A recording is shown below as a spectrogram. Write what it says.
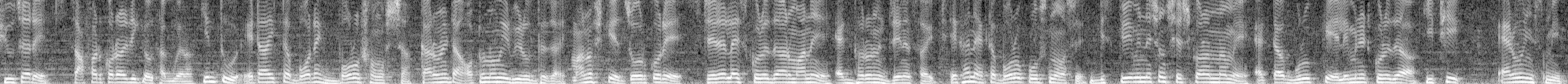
ফিউচারে সাফার করারই কেউ থাকবে না। কিন্তু এটা একটা অনেক বড় সমস্যা, কারণ এটা অটোনমির বিরুদ্ধে যায়। মানুষকে জোর করে স্টেরিলাইজ করে দেওয়ার মানে এক ধরনের জেনেসাইড এখানে একটা বড় প্রশ্ন আসে। ডিসক্রিমিনেশন শেষ করার নামে একটা গ্রুপকে এলিমিনেট করে দেওয়া কি ঠিক? Erwin Smith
